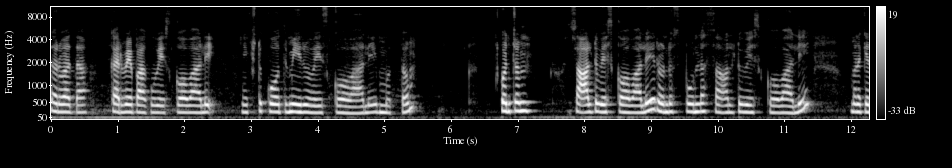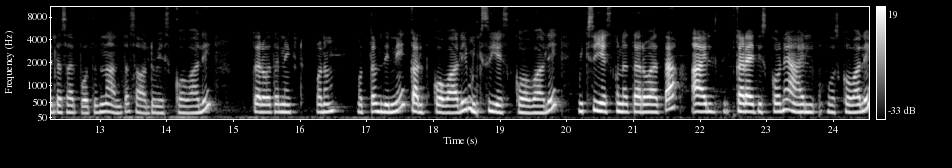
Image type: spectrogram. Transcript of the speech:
తర్వాత కరివేపాకు వేసుకోవాలి. నెక్స్ట్ కొత్తిమీర వేసుకోవాలి మొత్తం. కొంచెం సాల్ట్ వేసుకోవాలి. రెండు స్పూన్ల సాల్ట్ వేసుకోవాలి. మనకి ఎంత సరిపోతుందో అంత సాల్ట్ వేసుకోవాలి. తర్వాత నెక్స్ట్ మనం మొత్తం దీన్ని కలుపుకోవాలి. మిక్సీ చేసుకోవాలి. మిక్సీ చేసుకున్న తర్వాత ఆయిల్ కడాయి తీసుకొని ఆయిల్ పోసుకోవాలి.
